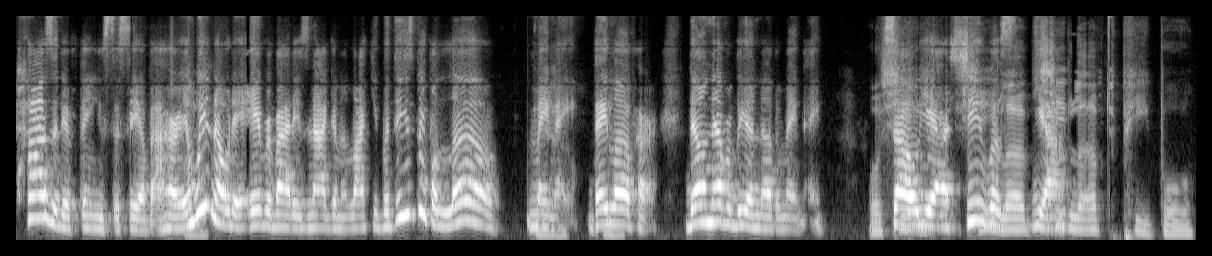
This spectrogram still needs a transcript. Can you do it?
positive things to say about her. And we know that everybody's not going to like you, but these people love May yeah. May. They yeah. love her. There'll never be another May May. Well, so she, yeah, she, she was. Loved, yeah, she loved people,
